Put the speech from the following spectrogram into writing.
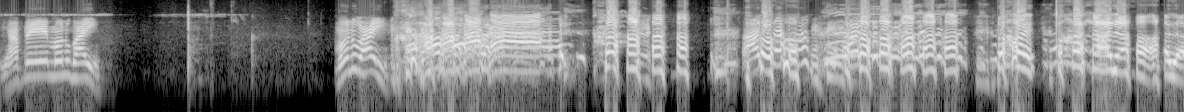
यहाँ पे मोनू भाई। मोनू भाई। आजा आजा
